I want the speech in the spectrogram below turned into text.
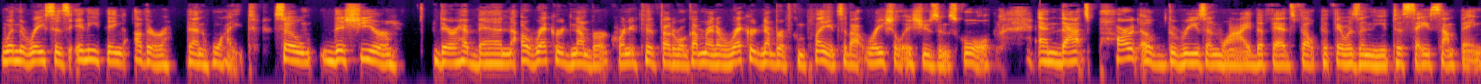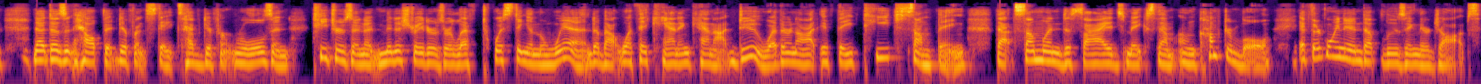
when the race is anything other than white? So this year, there have been a record number, according to the federal government, a record number of complaints about racial issues in school. And that's part of the reason why the feds felt that there was a need to say something. Now, it doesn't help that different states have different rules and teachers and administrators are left twisting in the wind about what they can and cannot do, whether or not if they teach something that someone decides makes them uncomfortable, if they're going to end up losing their jobs.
